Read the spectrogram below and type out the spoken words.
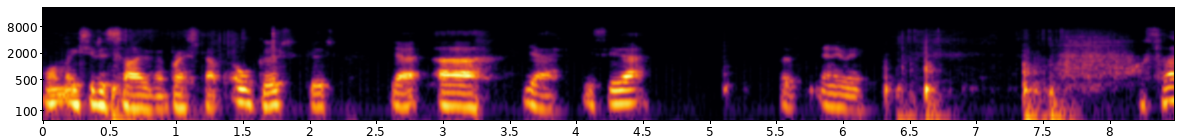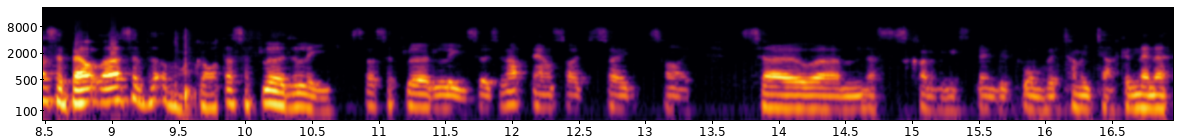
What makes you decide if I breast up? Oh, good, good. Yeah, uh, yeah. You see that? Anyway, so that's a belt. That's a oh God, that's a fleur de lis. So that's a fleur de lis. So it's an up, down, side to side, side. So um, that's kind of an extended form of a tummy tuck. And then a,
